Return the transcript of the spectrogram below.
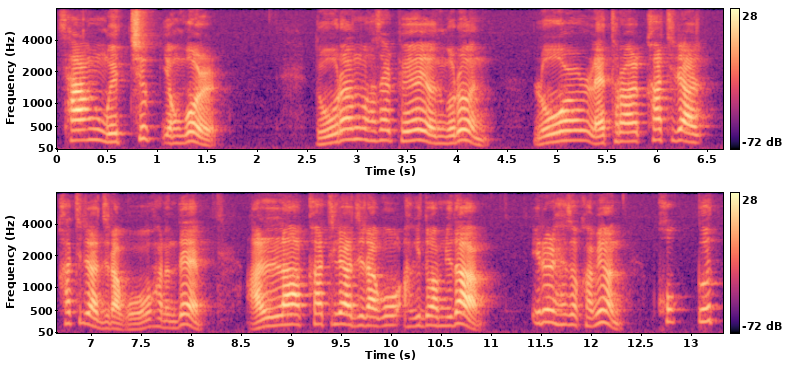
상외측 연골 노란 화살표의 연골은 lower lateral cartilage라고 하는데 알라 카틸라지라고 하기도 합니다. 이를 해석하면 코끝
